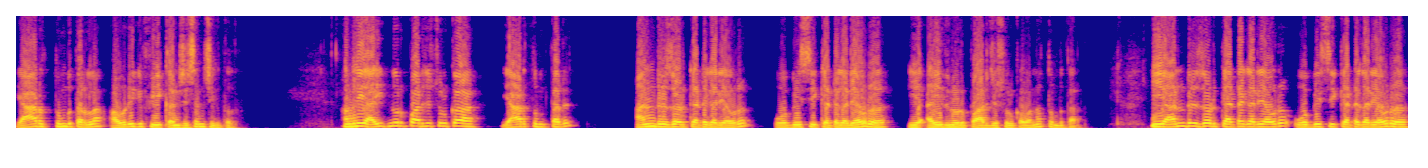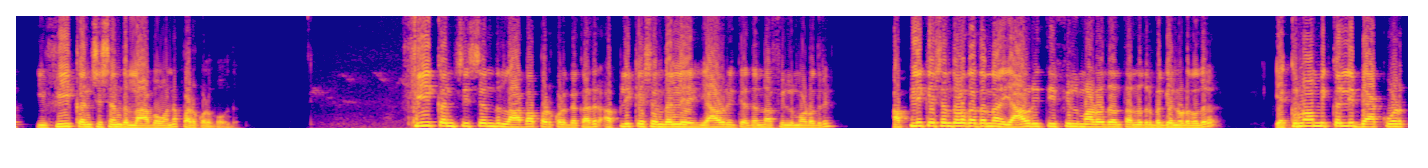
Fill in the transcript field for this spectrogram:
ಯಾರು ತುಂಬುತ್ತಾರಲ್ಲ ಅವರಿಗೆ ಫೀ ಕನ್ಸೆಷನ್ ಸಿಗ್ತದೆ. ಅಂದ್ರೆ ಈ ಐದ್ನೂರು ರೂಪಾಯಿ ಅರ್ಜಿ ಶುಲ್ಕ ಯಾರು ತುಂಬುತ್ತಾರೆ ಅನ್ರಿಸರ್ವ್ ಕ್ಯಾಟಗರಿ ಅವರು ಒ ಬಿ ಸಿ ಕ್ಯಾಟಗರಿ ಅವರು ಈ ಐದುನೂರು ರೂಪಾಯಿ ಅರ್ಜಿ ಶುಲ್ಕವನ್ನು ತುಂಬುತ್ತಾರೆ ಈ ಅನ್ರಿಸರ್ವ್ ಕ್ಯಾಟಗರಿ ಅವರು ಒ ಬಿ ಸಿ ಕ್ಯಾಟಗರಿ ಅವರು ಈ ಫೀ ಕನ್ಸೆಷನ್ ಲಾಭವನ್ನ ಪಡ್ಕೊಳ್ಬಹುದು. ಫೀ ಕನ್ಸೆಷನ್ ಲಾಭ ಪಡ್ಕೊಳ್ಬೇಕಾದ್ರೆ ಅಪ್ಲಿಕೇಶನ್ ದಲ್ಲಿ ಯಾವ ರೀತಿ ಅದನ್ನ ಫಿಲ್ ಮಾಡೋದ್ರಿ? ಅಪ್ಲಿಕೇಶನ್ ದೊಳಗೆ ಅದನ್ನ ಯಾವ ರೀತಿ ಫಿಲ್ ಮಾಡೋದು ಅಂತ ಅನ್ನೋದ್ರ ಬಗ್ಗೆ ನೋಡೋದಾದ್ರೆ ಎಕನಾಮಿಕಲ್ಲಿ ಬ್ಯಾಕ್ವರ್ಡ್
